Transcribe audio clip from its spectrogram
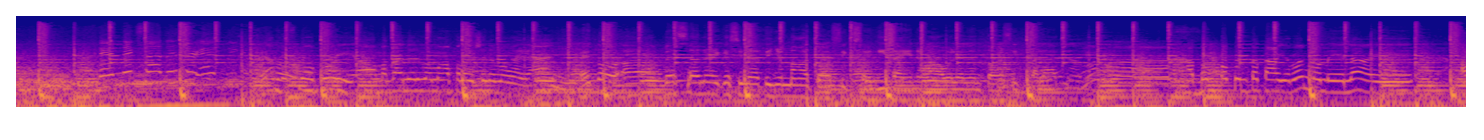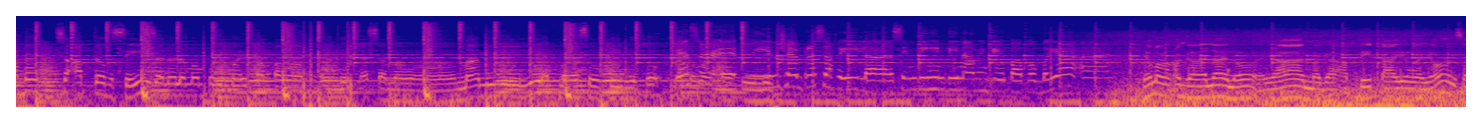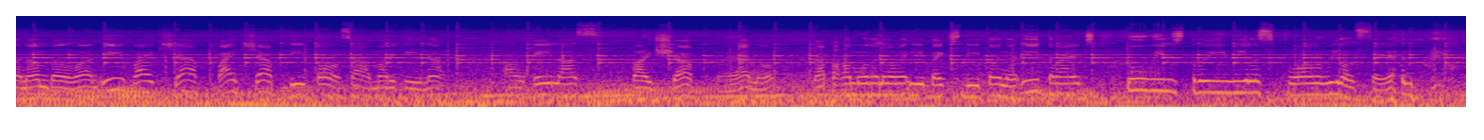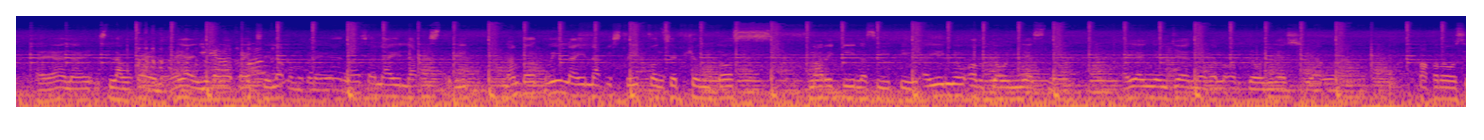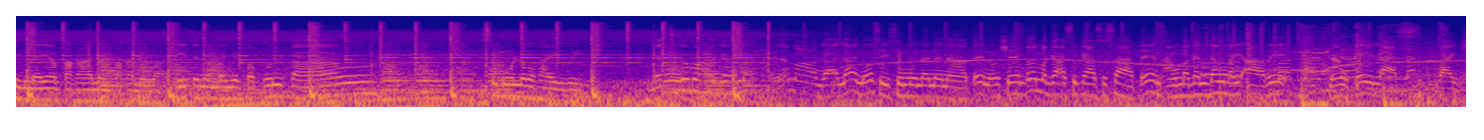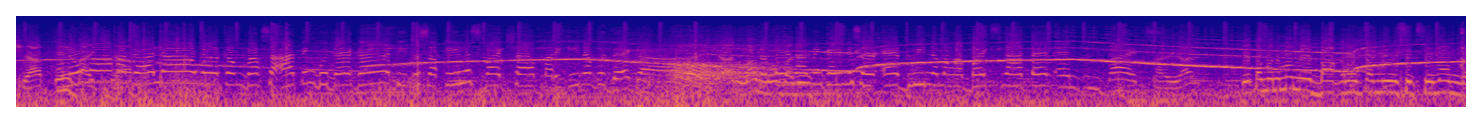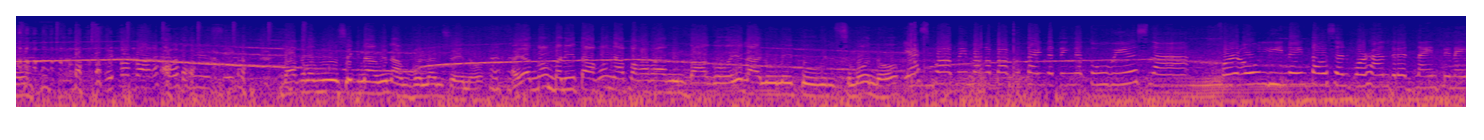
Then next natin, Sir Edwin. Ayan, Boss Popoy, ah, magkano naman mga presyo ng mga yan? Ito, ah, best seller kasi natin yung mga Tosik so hindi tayo nawawala ng Tosik palagi. Ma'am, ah, habang papunta tayo ron, Ma'am Ella, eh, about sa after sales, ano naman po yung maipapangako nila sa mga mamimili at mga suki niyo po? Yes, Ano Sir mga Edwin. Siyempre sa Kailas, hindi hindi namin kayo papabayaan. Yan mga kagala, no? Ayan, mag-update tayo ngayon sa number 1 e-bike shop, bike shop dito sa Marikina. Ang Kailas Bike Shop. Ayan, no? Napakamura ng mga e-bikes dito, no? E-trikes, 2 wheels, 3 wheels, 4 wheels. Ayan. Ayan, ayos lang pa, no? Ayan, yung mga bikes nila. Ayan, no? Sa Lilac Street. Number 3, Lilac Street, Concepcion 2, Marikina City. Ayun yung Ordonez, no? Ayan yung General Ordonez, yung uh, pa-crossing na yan, pakanan, pakaliwa. Dito naman yung papuntang Sumulong Highway. Let's go mga kagala. Kagala, no? sisimulan na natin. No? Siyempre mag-aasikaso sa atin ang magandang may-ari ng Kailas Bike Shop. Hello E-Bike mga Shop. kagala! Welcome back sa ating bodega dito sa Kailas Bike Shop, Marikina Bodega. Ayan, ma'am, no? Tatayin Bali. namin kayo ni Sir Edwin ng mga bikes natin and e-bikes. Ayan. Kita mo naman may background sa music si ma'am, no? May pabaka music. background music namin, ambulance eh, no? Ayan ma'am, balita ko, napakaraming bago ngayon, lalo na yung two wheels mo, no? Yes po, may mga bago tayong dating na two wheels na for only 9,499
